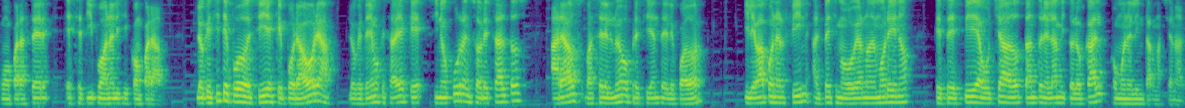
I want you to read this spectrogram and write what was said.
como para hacer ese tipo de análisis comparados. Lo que sí te puedo decir es que por ahora lo que tenemos que saber es que si no ocurren sobresaltos, Arauz va a ser el nuevo presidente del Ecuador y le va a poner fin al pésimo gobierno de Moreno que se despide abuchado tanto en el ámbito local como en el internacional.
